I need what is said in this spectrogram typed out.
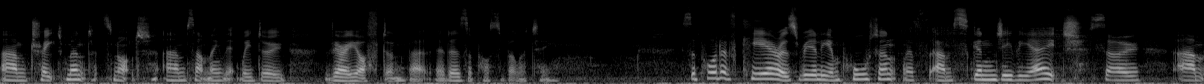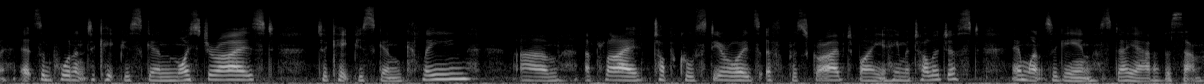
um, treatment. It's not um, something that we do very often, but it is a possibility. Supportive care is really important with um, skin GVH, so um, it's important to keep your skin moisturised, to keep your skin clean, um, apply topical steroids if prescribed by your hematologist, and once again, stay out of the sun.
